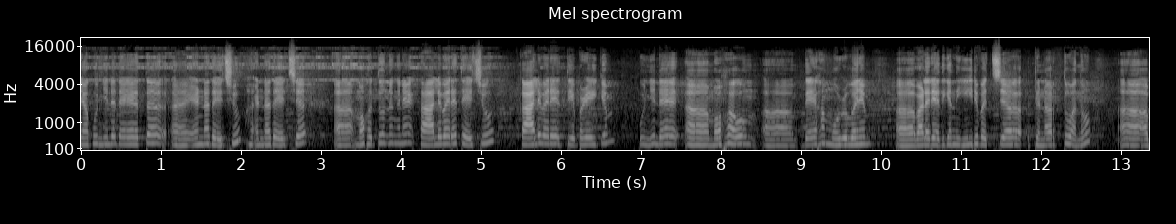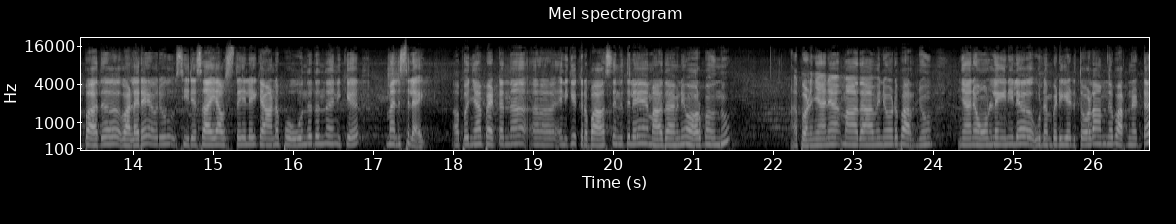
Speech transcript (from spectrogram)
ഞാൻ കുഞ്ഞിന്റെ ദേഹത്ത് എണ്ണ തേച്ചു. എണ്ണ തേച്ച് മുഖത്തു നിന്നിങ്ങനെ കാൽ വരെ തേച്ചു. കാൽ വരെ എത്തിയപ്പോഴേക്കും കുഞ്ഞിന്റെ മുഖവും ദേഹം മുഴുവനും വളരെയധികം നീര് വെച്ച് തിണർത്തു വന്നു. അപ്പോൾ അത് വളരെ ഒരു സീരിയസ് ആയ അവസ്ഥയിലേക്കാണ് പോകുന്നതെന്ന് എനിക്ക് മനസ്സിലായി. അപ്പോൾ ഞാൻ പെട്ടെന്ന് എനിക്ക് കൃപാസനത്തിലെ മാതാവിനെ ഓർമ്മ വന്നു. അപ്പോൾ ഞാൻ മാതാവിനോട് പറഞ്ഞു ഞാൻ ഓൺലൈനിൽ ഉടമ്പടി എടുത്തോളാം എന്ന് പറഞ്ഞിട്ട്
